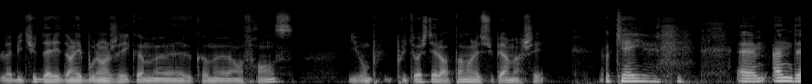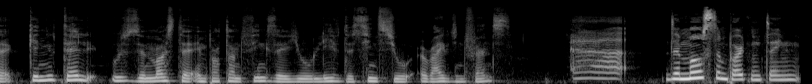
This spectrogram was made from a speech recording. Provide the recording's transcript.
l'habitude d'aller dans les boulangeries comme, euh, comme euh, en France. Ils vont pl- plutôt acheter leur pain dans les supermarchés. Okay. um, and uh, can you tell who's the most uh, important things uh, you lived since you arrived in France? Uh, the most important thing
